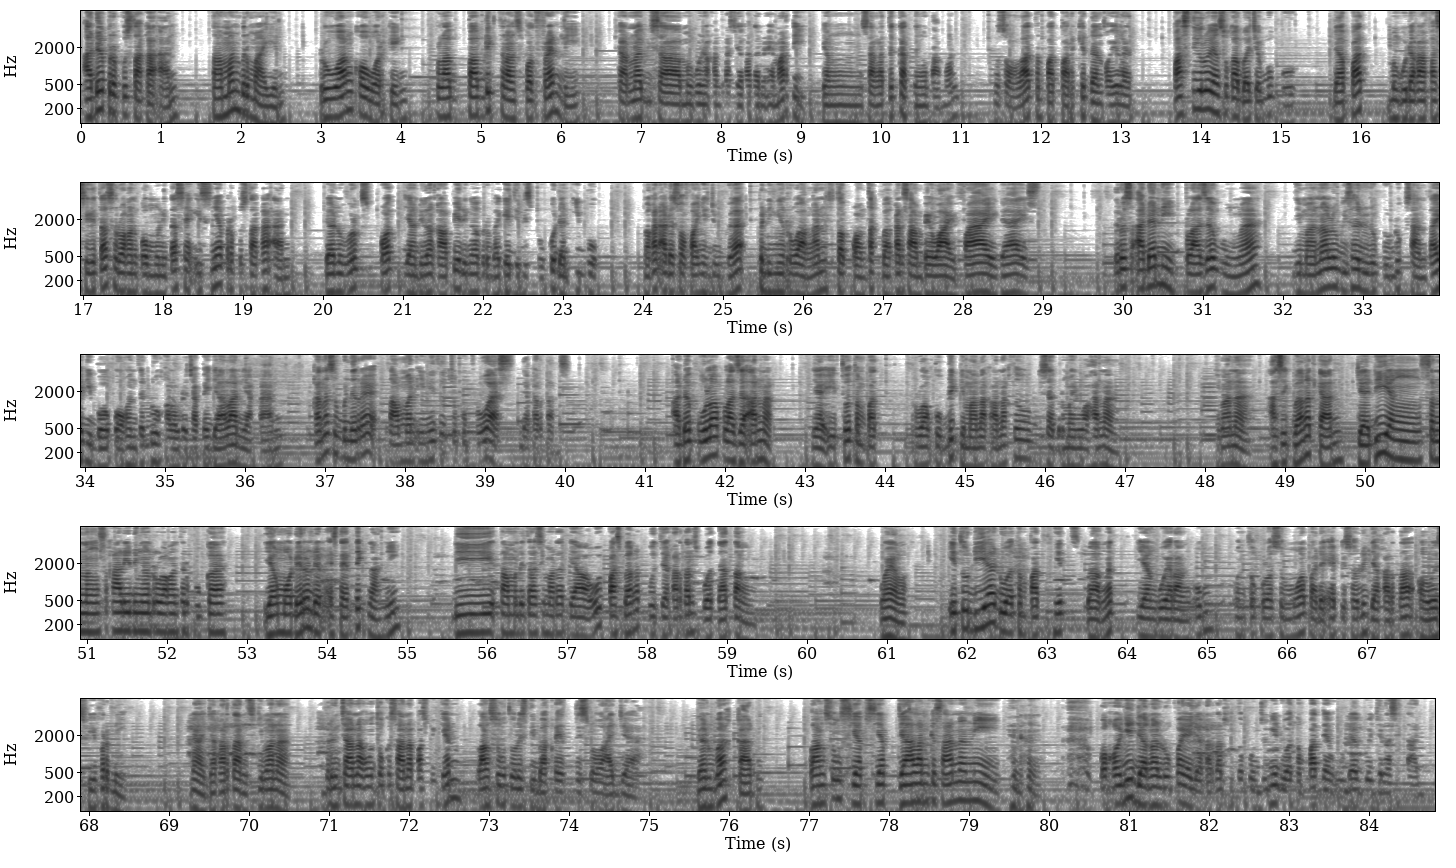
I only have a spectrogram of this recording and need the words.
Ada perpustakaan, taman bermain, ruang coworking public transport friendly karena bisa menggunakan Transjakarta dan MRT yang sangat dekat dengan taman, musola, tempat parkir, dan toilet. Pasti lo yang suka baca buku dapat menggunakan fasilitas ruangan komunitas yang isinya perpustakaan dan workspot yang dilengkapi dengan berbagai jenis buku dan e-book. Bahkan ada sofanya juga, pendingin ruangan, stop kontak, bahkan sampai wifi guys. Terus ada nih plaza bunga di mana lo bisa duduk-duduk santai di bawah pohon teduh kalau udah capek jalan ya kan. Karena sebenarnya taman ini tuh cukup luas Jakarta. Ada pula plaza anak, yaitu tempat ruang publik di mana anak-anak tuh bisa bermain wahana. Gimana? Asik banget kan? Jadi yang senang sekali dengan ruangan terbuka yang modern dan estetik nah nih di Taman Literasi Marta Tiawu pas banget buat Jakarta buat datang. Well, itu dia dua tempat hits banget yang gue rangkum untuk lo semua pada episode Jakarta Always Fever nih. Nah, Jakarta gimana? berencana untuk ke sana pas weekend, langsung tulis di bucket list lo aja. Dan bahkan langsung siap-siap jalan ke sana nih. Pokoknya jangan lupa ya Jakarta untuk kunjungi dua tempat yang udah gue jelasin tadi.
